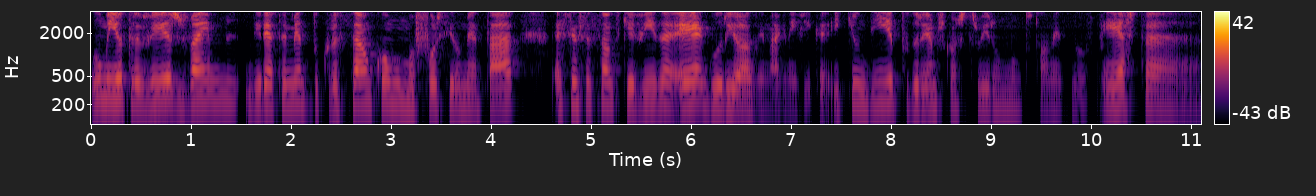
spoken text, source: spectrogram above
uma e outra vez vem-me diretamente do coração, como uma força elementar, a sensação de que a vida é gloriosa e magnífica e que um dia poderemos construir um mundo totalmente novo. É esta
